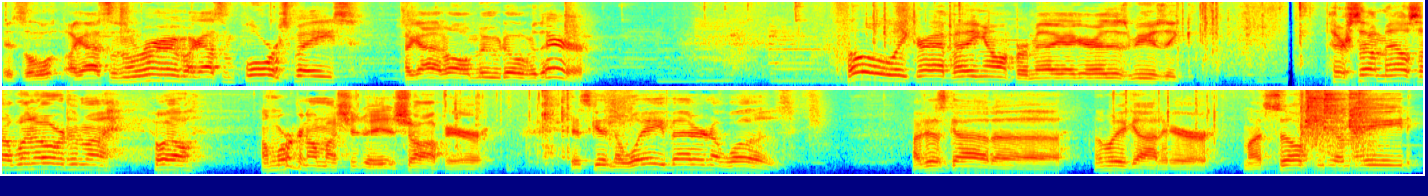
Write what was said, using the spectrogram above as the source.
it's a, I got some room, I got some floor space. I got it all moved over there. Holy crap, hang on for a minute, I gotta get rid of this music. There's something else, I went over to my, well, I'm working on my eh, shop here. It's getting way better than it was. I just got, uh, what do we got here? My selfie I made.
